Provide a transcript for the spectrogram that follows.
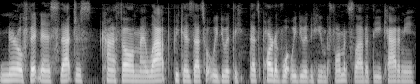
neurofitness that just kind of fell on my lap because that's what we do at the that's part of what we do at the Human Performance Lab at the Academy.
